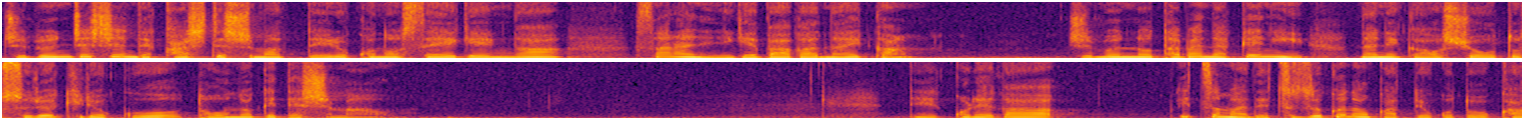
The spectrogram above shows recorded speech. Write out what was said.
自分自身で課してしまっているこの制限がさらに逃げ場がない感自分のためだけに何かをしようとする気力を遠のけてしまうでこれがいつまで続くのかっていうことを考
